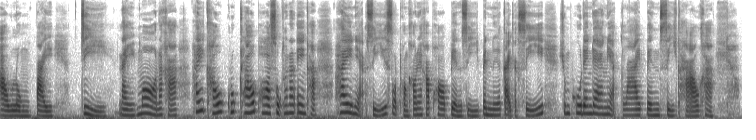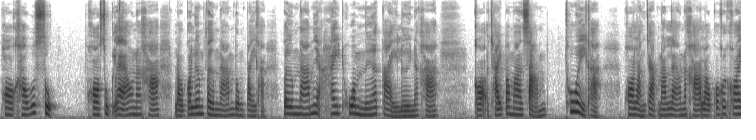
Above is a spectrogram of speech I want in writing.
เอาลงไปจี่ในหม้อนะคะ ให้เขาคลุกเคล้าพอสุกเท่านั้นเองค่ะ ให้เนี่ยสีสดของเขาเนี่ยค่ะพอเปลี่ยนสีเป็นเนื้อไก่จากสี ชมพูแดงๆเนี่ยกลายเป็นสีขาวค่ะ พอเขาสุกพอสุกแล้วนะคะ เราก็เริ่มเติมน้ำลงไปค่ะ เติมน้ำเนี่ยให้ท่วมเนื้อไก่เลยนะคะ ก็ใช้ประมาณ 3 ถ้วยค่ะ พอหลังจากนั้นแล้วนะคะ เราก็ค่อย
